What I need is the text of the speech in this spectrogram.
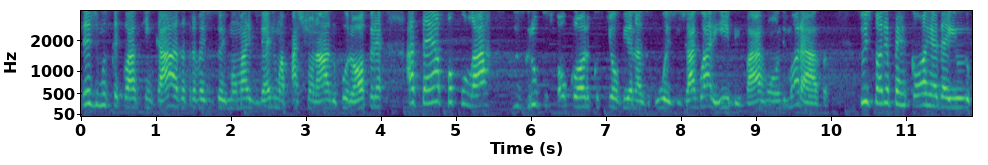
desde música clássica em casa, através do seu irmão mais velho, um apaixonado por ópera, até a popular dos grupos folclóricos que ouvia nas ruas de Jaguaribe, bairro onde morava. Sua história percorre, Adaildo,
